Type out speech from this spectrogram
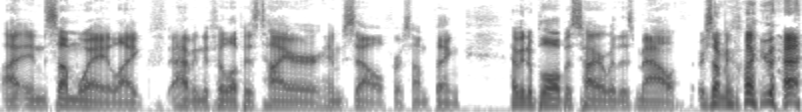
I, in some way like having to fill up his tire himself or something having to blow up his tire with his mouth or something like that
